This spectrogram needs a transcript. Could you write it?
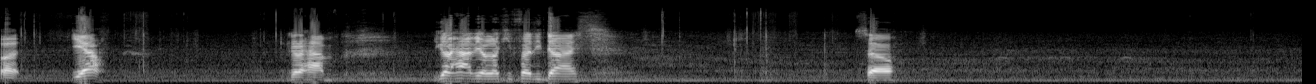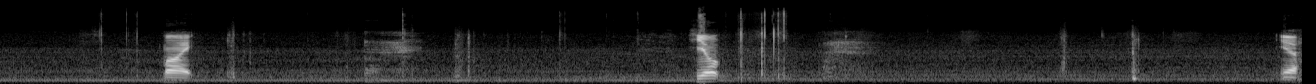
But yeah. You gotta have you gotta have your lucky fuzzy dice. So my Yep. Yeah.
